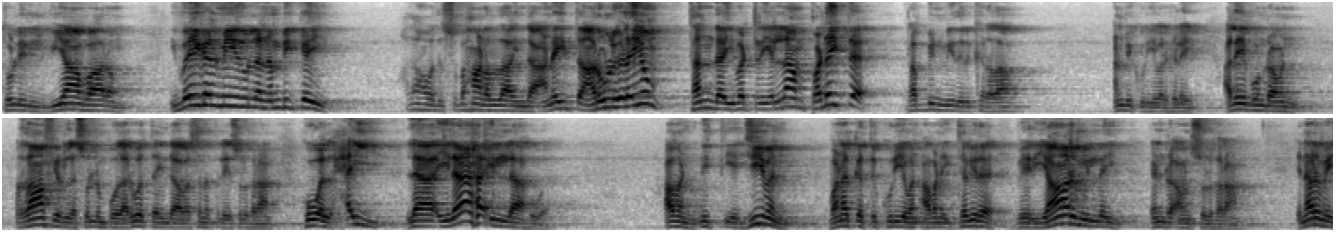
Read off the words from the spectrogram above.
தொழில் வியாபாரம் இவைகள் மீதுள்ள நம்பிக்கை அதாவது சுபஹான் இந்த அனைத்து அருள்களையும் தந்த இவற்றை எல்லாம் படைத்த ரப்பின் மீது இருக்கிறதா? அன்பிற்குரியவர்களே அதே போன்று அவன் காஃபிரில் சொல்லும் போது அறுபத்தைந்து வசனத்திலே சொல்கிறான் ஹுவல் ஹை லா இலாஹ இல்லா ஹுவ. அவன் நித்திய ஜீவன் வணக்கத்துக்குரியவன் அவனை தவிர வேறு யாரும் இல்லை என்று அவன் சொல்கிறான். என் அருமை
